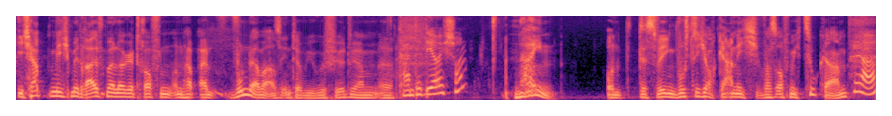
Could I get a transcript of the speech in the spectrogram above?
ich habe mich mit Ralf Möller getroffen und habe ein wunderbares Interview geführt. Wir haben äh, Kanntet ihr euch schon? Nein. Und deswegen wusste ich auch gar nicht, was auf mich zukam. Ja.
